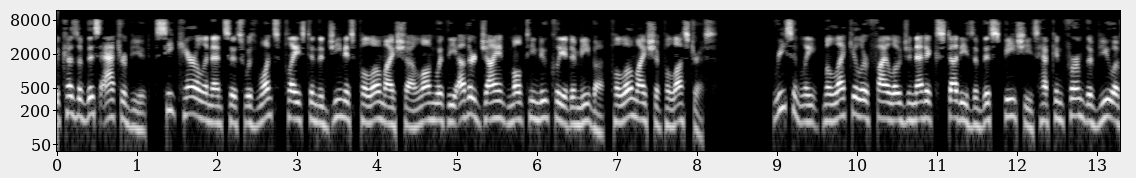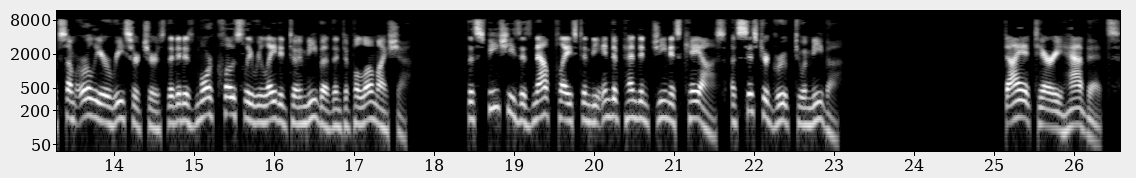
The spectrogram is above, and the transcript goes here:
Because of this attribute, C. carolinensis was once placed in the genus Pelomyxa along with the other giant multinucleate amoeba, Pelomyxa palustris. Recently, molecular phylogenetic studies of this species have confirmed the view of some earlier researchers that it is more closely related to amoeba than to Pelomyxa. The species is now placed in the independent genus Chaos, a sister group to amoeba. Dietary habits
